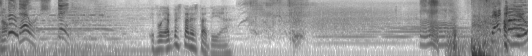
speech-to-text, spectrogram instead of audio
No. Voy a apestar a esta tía. Is that you?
